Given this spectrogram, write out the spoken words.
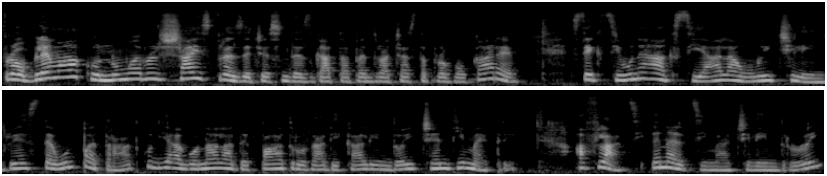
Problema cu numărul 16. Sunteți gata pentru această provocare? Secțiunea axială a unui cilindru este un pătrat cu diagonala de 4 radical în 2 cm. Aflați înălțimea cilindrului,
